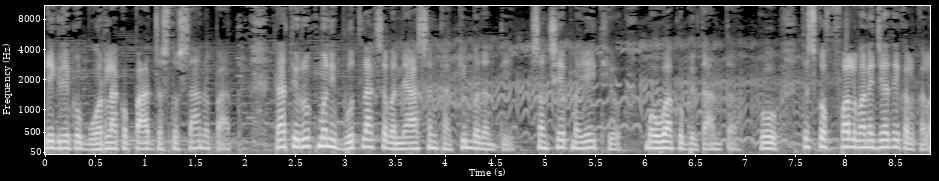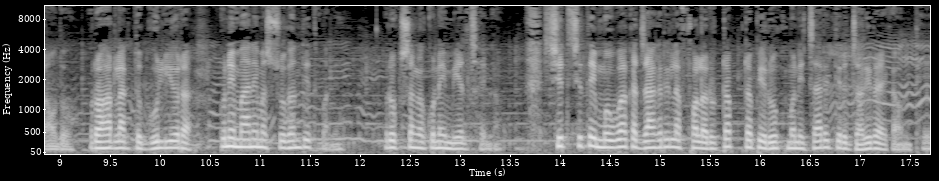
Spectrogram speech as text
बिग्रेको भोर्लाको पात जस्तो सानो पात। राति रुखमुनि भूत लाग्छ भन्ने आशंका किम्बदन्ती संक्षेपमा यही थियो मौवाको वृत्तान्त। हो त्यसको फल भने ज्यादै कलकलाउँदो। रहर लाग्दो गुलियो र कुनै मानेमा सुगन्धित भने रुखसँग कुनै मेल छैन। शीतसितै मौवाका जाँगरिला फलहरू टपटपी रुखमुनि चारैतिर झरिरहेका हुन्थे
